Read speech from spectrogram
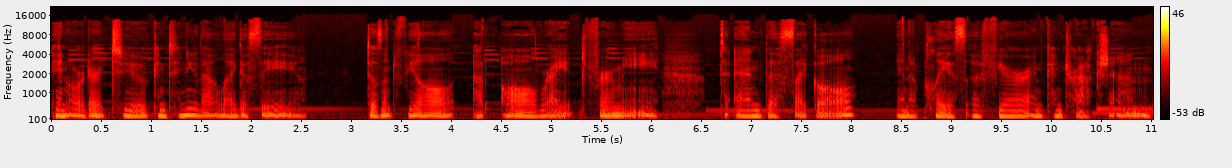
in order to continue that legacy. Doesn't feel at all right for me to end this cycle in a place of fear and contraction.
